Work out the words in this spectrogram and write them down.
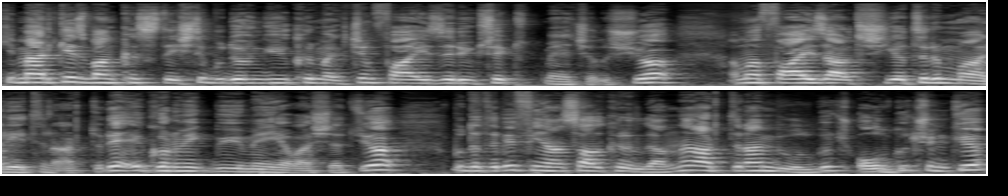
Ki Merkez Bankası da işte bu döngüyü kırmak için faizleri yüksek tutmaya çalışıyor. Ama faiz artışı yatırım maliyetini arttırıyor. Ekonomik büyümeyi yavaşlatıyor. Bu da tabii finansal kırılganlığı arttıran bir olgu. olgu. Çünkü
